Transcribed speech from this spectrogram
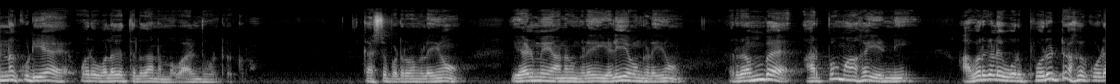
எண்ணக்கூடிய ஒரு உலகத்தில் தான் நம்ம வாழ்ந்து கொண்டிருக்கிறோம். கஷ்டப்படுறவங்களையும் ஏழ்மையானவங்களையும் எளியவங்களையும் ரொம்ப அற்பமாக எண்ணி அவர்களை ஒரு பொருட்டாக கூட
